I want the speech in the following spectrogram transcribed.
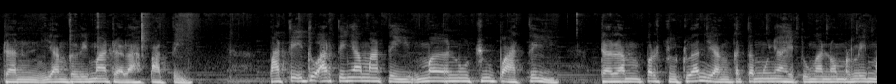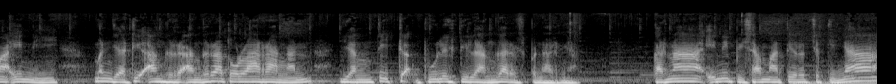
Dan yang kelima adalah pati. Pati itu artinya mati, menuju pati. Dalam perjodohan yang ketemunya hitungan nomor lima ini menjadi angger-angger atau larangan yang tidak boleh dilanggar sebenarnya karena ini bisa mati rezekinya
